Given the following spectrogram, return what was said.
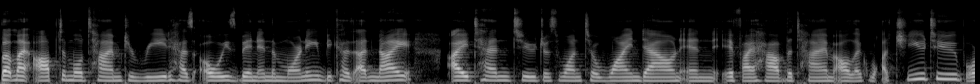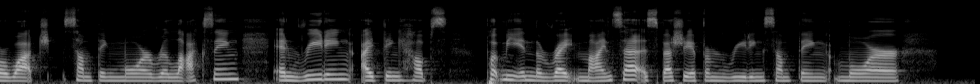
but my optimal time to read has always been in the morning because at night, I tend to just want to wind down and if I have the time I'll like watch YouTube or watch something more relaxing. And reading I think helps put me in the right mindset especially if I'm reading something more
